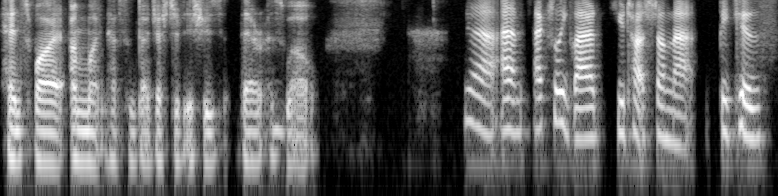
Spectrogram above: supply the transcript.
Hence why I might have some digestive issues there as well. Yeah, I'm actually glad you touched on that because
